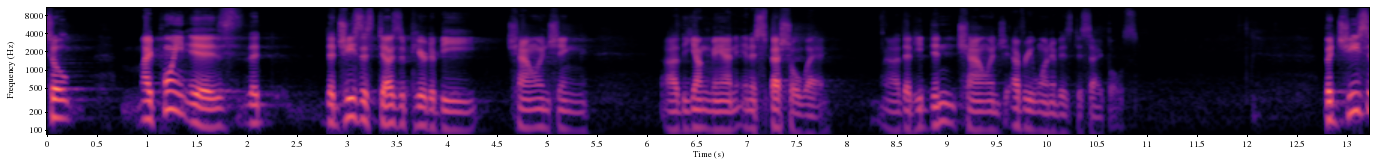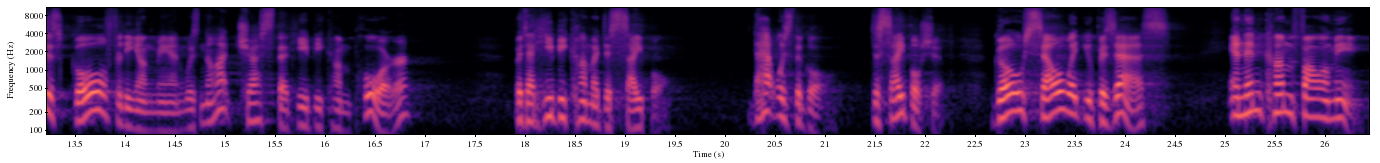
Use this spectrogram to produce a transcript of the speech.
So, my point is that, that Jesus does appear to be challenging uh, the young man in a special way, uh, that he didn't challenge every one of his disciples. But Jesus' goal for the young man was not just that he become poor, but that he become a disciple. That was the goal discipleship. Go sell what you possess and then come follow me.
